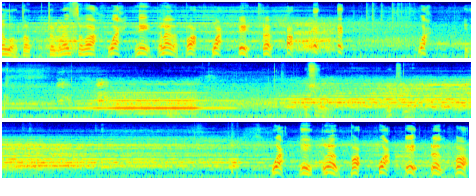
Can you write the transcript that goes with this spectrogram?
يلا طب تمرين صباح. واحد اتنين تلاتة أربعة واحد اتنين تلاتة أربعة إيه إيه. واحد إيه ده؟ واحد اثنين ثلاثة أربعة What? It does what?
